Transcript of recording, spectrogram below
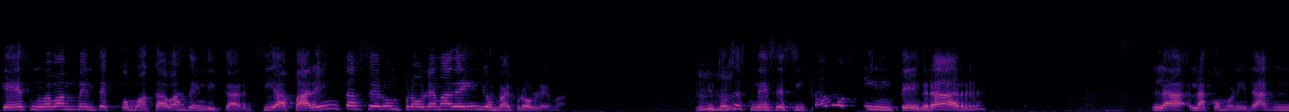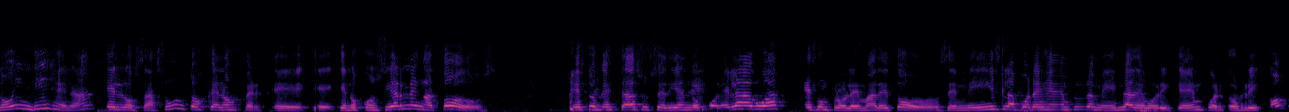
que es nuevamente como acabas de indicar. Si aparenta ser un problema de indios, no hay problema. Uh -huh. Entonces necesitamos integrar la, la, comunidad no indígena en los asuntos que nos, eh, que, que, nos conciernen a todos. Esto que está sucediendo con el agua es un problema de todos. En mi isla, por ejemplo, en mi isla de Boriqué, en Puerto Rico,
